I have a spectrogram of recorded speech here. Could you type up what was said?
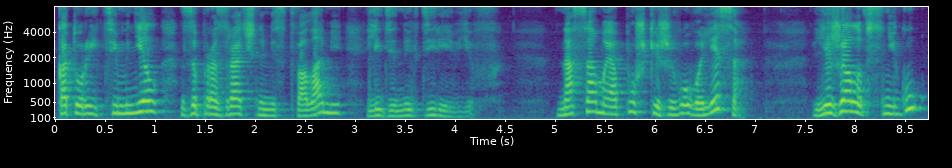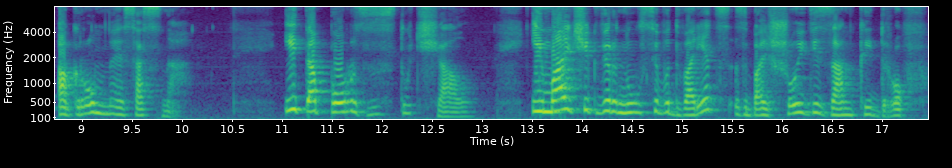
который темнел за прозрачными стволами ледяных деревьев. На самой опушке живого леса лежала в снегу огромная сосна. И топор застучал, и мальчик вернулся во дворец с большой вязанкой дров.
